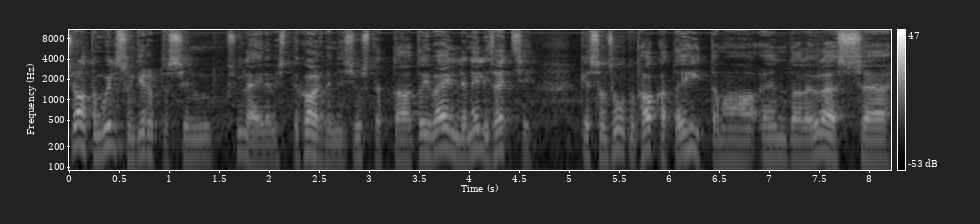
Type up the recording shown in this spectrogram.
Jonathan Wilson kirjutas siin, kas üleeile vist The Guardianis just, et ta tõi välja neli satsi, kes on suutnud hakata ehitama endale üles äh,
